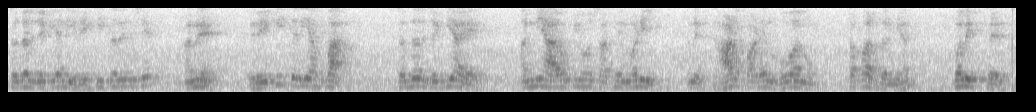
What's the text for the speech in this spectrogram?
સદર જગ્યાની રેકી કરેલ છે અને રેકી કર્યા બાદ સદર જગ્યાએ અન્ય આરોપીઓ સાથે મળી અને ધાડ પાડેલ હોવાનું તપાસ દરમિયાન ફલિત થયેલ છે.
